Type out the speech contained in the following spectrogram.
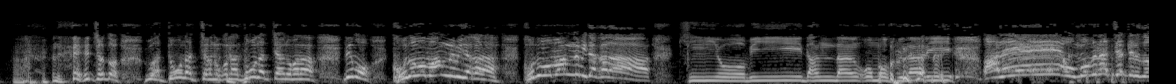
ね ちょっと、うわ、どうなっちゃうのかな、どうなっちゃうのかな？でも、子供番組だから、子供番組だから、金曜日、だんだん重くなり、あれ？ー重くなっちゃってるぞ！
